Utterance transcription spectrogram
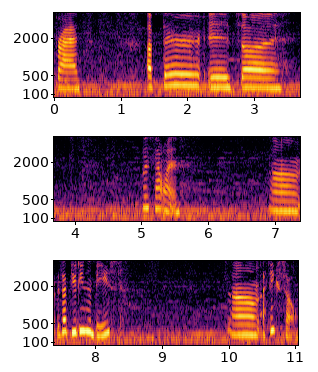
Brad's. Up there is, uh, what is that one? Um, is that Beauty and the Beast? Um, I think so.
